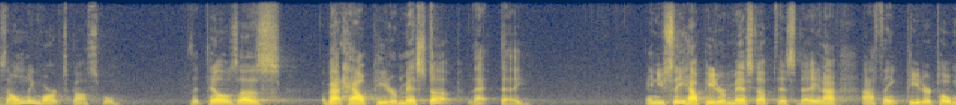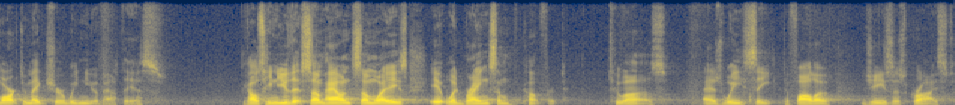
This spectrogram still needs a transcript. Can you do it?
It's only Mark's Gospel that tells us about how Peter messed up that day. And you see how Peter messed up this day. And I, I think Peter told Mark to make sure we knew about this. Because he knew that somehow, in some ways, it would bring some comfort to us as we seek to follow Jesus Christ.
